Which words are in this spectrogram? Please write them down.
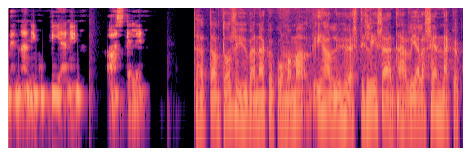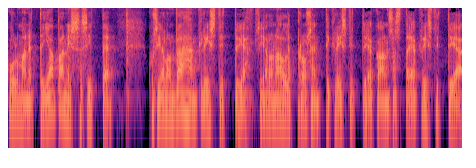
mennään niin kuin pienin askelin. Tämä on tosi hyvä näkökulma. Mä ihan lyhyesti lisään tähän vielä sen näkökulman, että Japanissa sitten, kun siellä on vähän kristittyjä, siellä on alle prosentti kristittyjä kansasta ja kristittyjä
